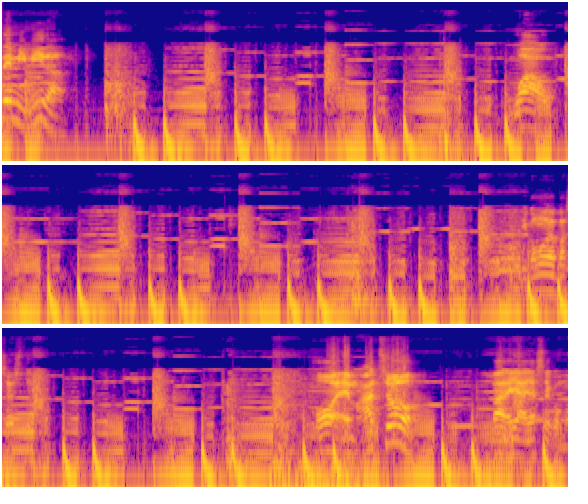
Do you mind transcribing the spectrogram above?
De mi vida! ¡Wow! ¿Cómo me pasa esto? ¡Joder, macho! Vale, ya, ya sé cómo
